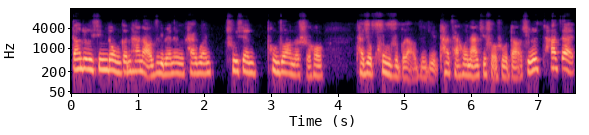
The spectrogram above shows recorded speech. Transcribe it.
当这个心动跟他脑子里边那个开关出现碰撞的时候，他就控制不了自己，他才会拿起手术刀。其实他在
